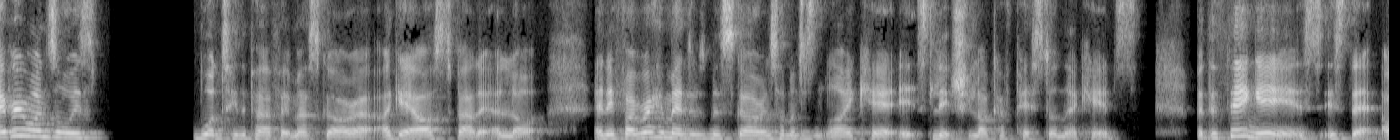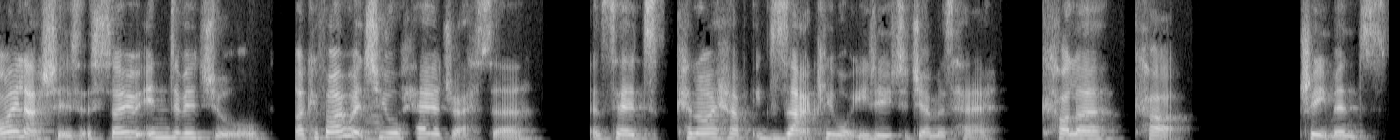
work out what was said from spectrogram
everyone's always wanting the perfect mascara. I get asked about it a lot. And if I recommend a mascara and someone doesn't like it, it's literally like I've pissed on their kids. But the thing is, is that eyelashes are so individual. Like if I went to Mm. your hairdresser and said, Can I have exactly what you do to Gemma's hair? Color, cut, treatments,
